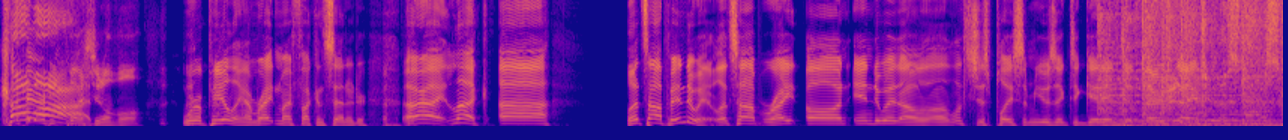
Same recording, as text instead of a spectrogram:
Come Very on. questionable. We're appealing. I'm writing my fucking senator. All right, look. Uh let's hop into it. Let's hop right on into it. Oh, uh, let's just play some music to get into Thursday.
